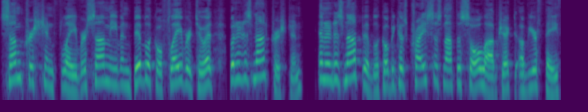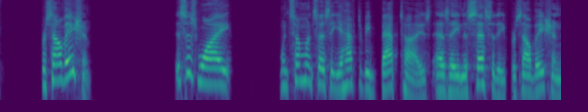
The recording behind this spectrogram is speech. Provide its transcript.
some Christian flavor, some even biblical flavor to it, but it is not Christian. And it is not biblical because Christ is not the sole object of your faith for salvation. This is why when someone says that you have to be baptized as a necessity for salvation,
